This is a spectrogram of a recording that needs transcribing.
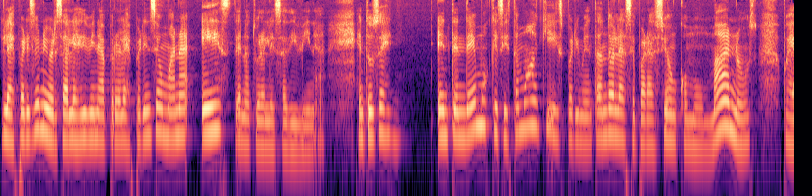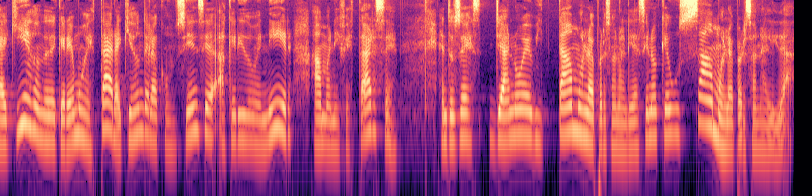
La experiencia universal es divina, pero la experiencia humana es de naturaleza divina. Entonces entendemos que si estamos aquí experimentando la separación como humanos, pues aquí es donde queremos estar, aquí es donde la conciencia ha querido venir a manifestarse. Entonces ya no evitamos la personalidad, sino que usamos la personalidad.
